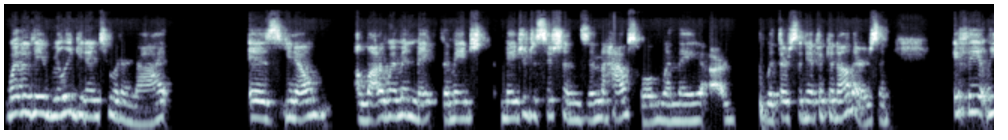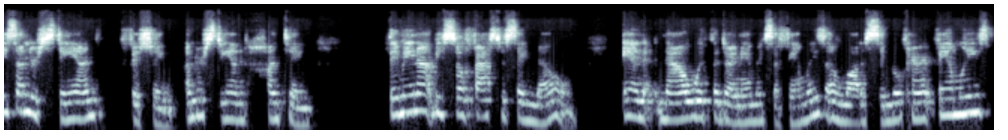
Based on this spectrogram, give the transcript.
whether they really get into it or not, is, you know, a lot of women make the major, major decisions in the household when they are with their significant others. And if they at least understand fishing, understand hunting, they may not be so fast to say no. And now with the dynamics of families and a lot of single parent families,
